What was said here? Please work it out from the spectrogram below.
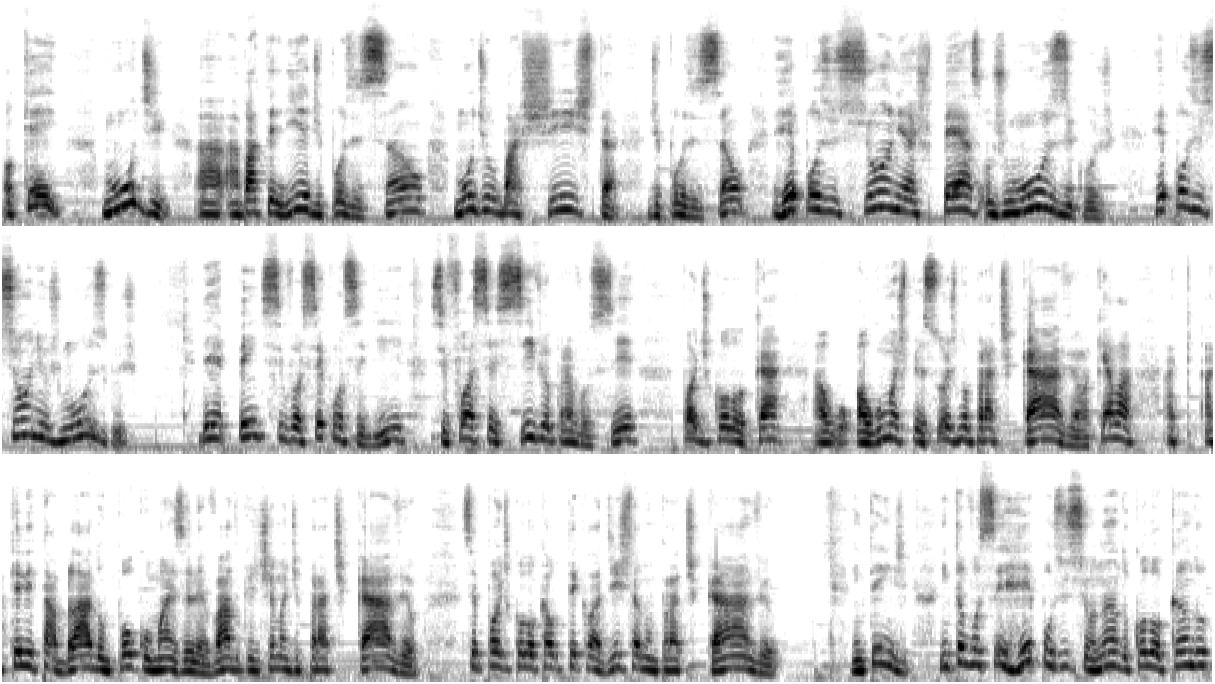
Ok? Mude a, a, bateria de posição, mude o baixista de posição, reposicione as peças, os músicos, reposicione os músicos. De repente, se você conseguir, se for acessível para você, pode colocar algumas pessoas no praticável, aquela, aquele tablado um pouco mais elevado que a gente chama de praticável. Você pode colocar o tecladista num praticável. Entende? Então você reposicionando, colocando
